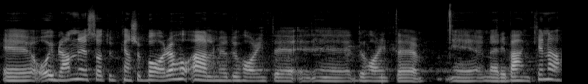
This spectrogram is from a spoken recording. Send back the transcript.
Eh, och ibland är det så att du kanske bara har Almi och du har inte, eh, du har inte eh, med dig bankerna.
